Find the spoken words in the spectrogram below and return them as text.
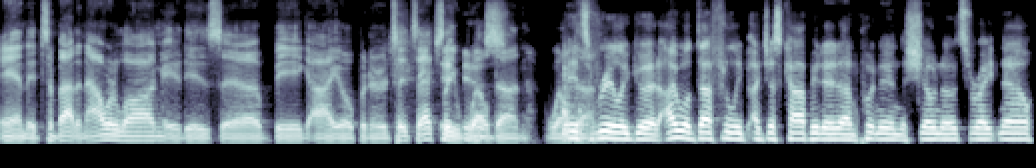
And it's about an hour long. It is a big eye opener. It's, it's actually It well done. Well it's done. really good. I will definitely, I just copied it. I'm putting it in the show notes right now.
